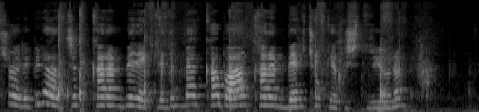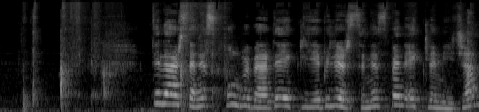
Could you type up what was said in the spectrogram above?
Şöyle birazcık karabiber ekledim. Ben kabağa karabiberi çok yakıştırıyorum. Dilerseniz pul biber de ekleyebilirsiniz. Ben eklemeyeceğim.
